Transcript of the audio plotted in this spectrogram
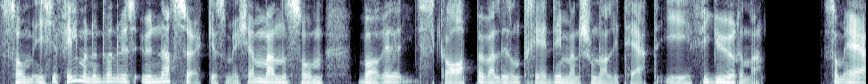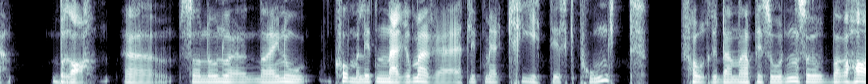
som ikke filmen nødvendigvis undersøker så mye, men som bare skaper veldig sånn tredimensjonalitet i figurene, som er bra. Uh, så når jeg nå kommer litt nærmere et litt mer kritisk punkt for denne episoden, så bare ha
